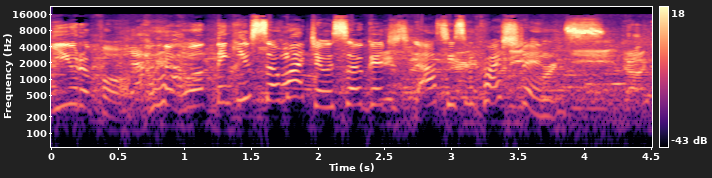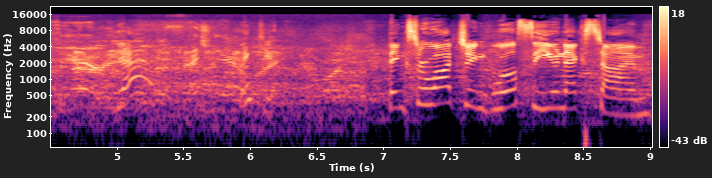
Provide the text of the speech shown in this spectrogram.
Beautiful. well, thank you so much. It was so good to ask you some questions. Yeah. Thank you. Thanks for watching. We'll see you next time.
